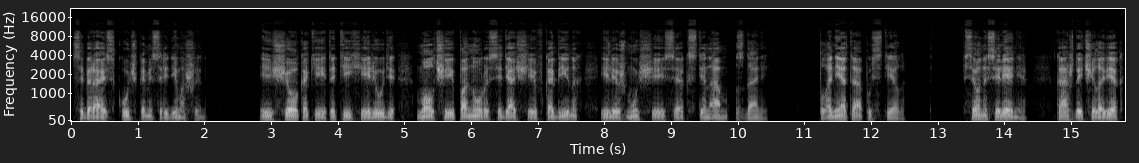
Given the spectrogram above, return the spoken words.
собираясь кучками среди машин. И еще какие-то тихие люди, молча и понуро сидящие в кабинах или жмущиеся к стенам зданий. Планета опустела. Все население, каждый человек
